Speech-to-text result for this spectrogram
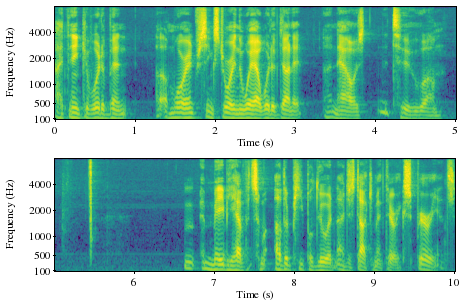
I think it would have been a more interesting story in the way I would have done it uh, now is to um, m- maybe have some other people do it and I just document their experience.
